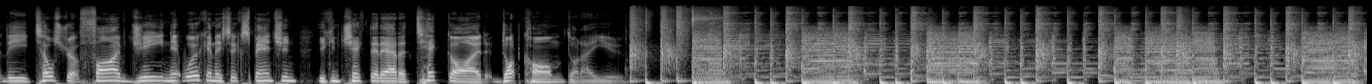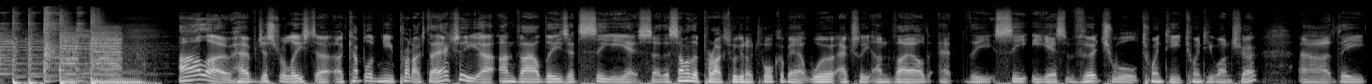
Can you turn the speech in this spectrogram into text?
the Telstra 5G network and its expansion, you can check that out at techguide.com.au. Arlo have just released a, a, couple of new products. They actually uh, unveiled these at CES. So the, some of the products we're going to talk about were actually unveiled at the CES Virtual 2021 show. Uh, the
